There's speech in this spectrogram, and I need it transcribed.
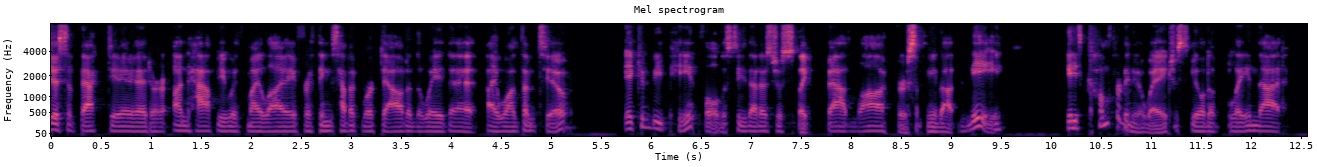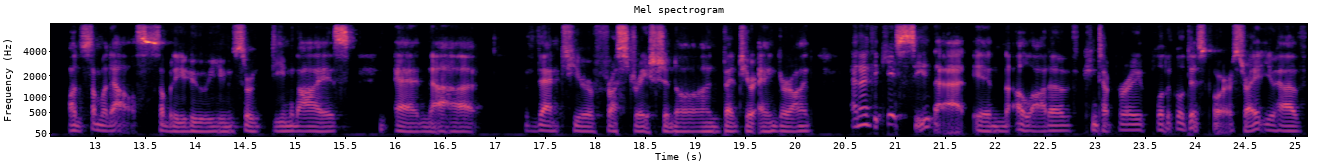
disaffected or unhappy with my life or things haven't worked out in the way that I want them to, it can be painful to see that as just like bad luck or something about me. It's comforting in a way just to be able to blame that on someone else, somebody who you sort of demonize and uh, vent your frustration on, vent your anger on. And I think you see that in a lot of contemporary political discourse, right? You have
